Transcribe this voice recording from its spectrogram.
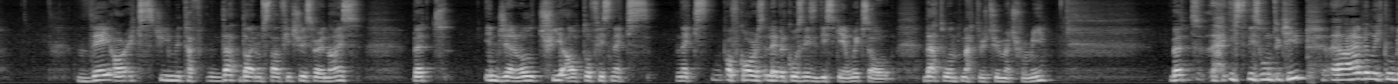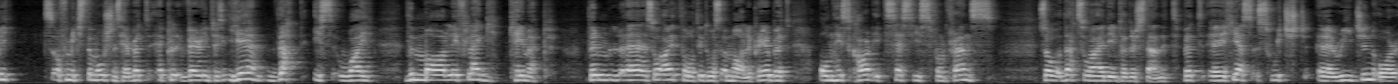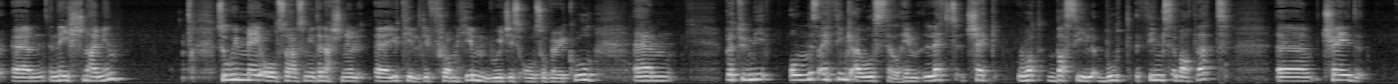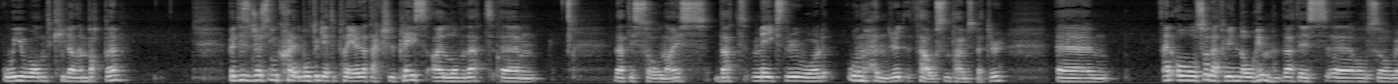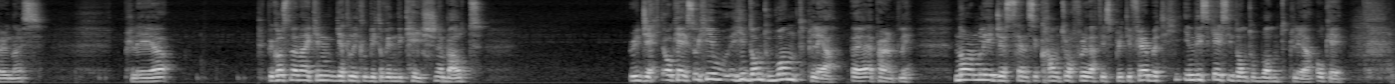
They are extremely tough. That Darmstadt fixture is very nice, but in general, three out of his next next. Of course, Leverkusen is this game week, so that won't matter too much for me. But is this one to keep? Uh, I have a little bit of mixed emotions here, but very interesting. Yeah, that is why the Mali flag came up. The, uh, so I thought it was a Mali player, but on his card it says he's from France. So that's why I didn't understand it. But uh, he has switched uh, region or um, nation, I mean. So we may also have some international uh, utility from him, which is also very cool. Um, but to me, honest, I think I will sell him. Let's check what Basile Boot thinks about that. Uh, trade, we want Kylian Mbappe. But it's just incredible to get a player that actually plays. I love that. Um, that is so nice. That makes the reward 100,000 times better. Um, and also that we know him. That is uh, also very nice. Player. Because then I can get a little bit of indication about reject. Okay, so he he don't want player uh, apparently. Normally just sends a counter offer that is pretty fair, but he, in this case he don't want player. Okay,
